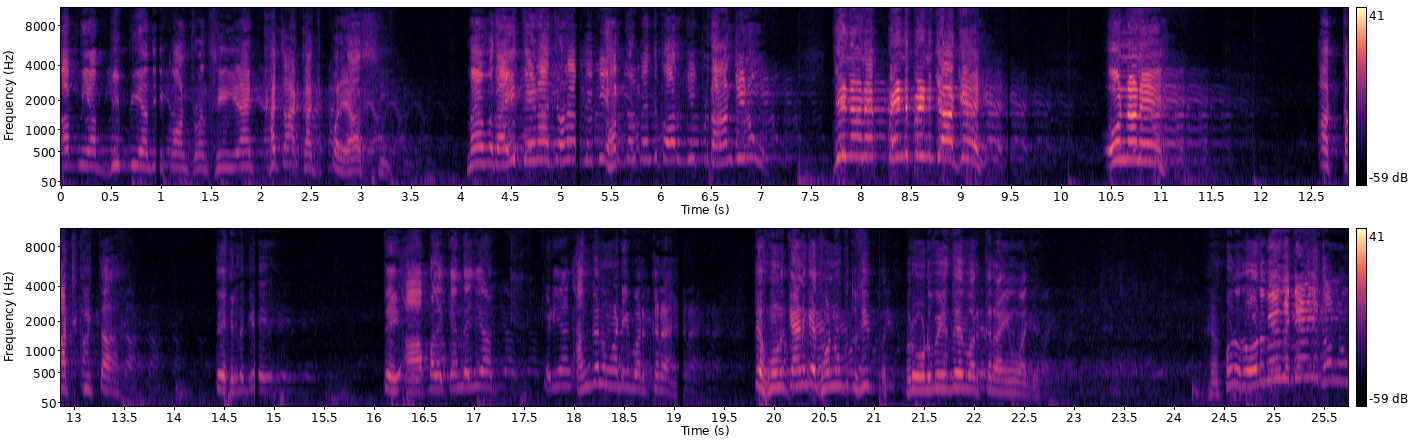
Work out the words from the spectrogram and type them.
ਆਪਣੀਆਂ ਬੀਬੀਆਂ ਦੀ ਕਾਨਫਰੰਸ ਸੀ, ਐ ਖਚਾ ਖਚ ਭਰਿਆ ਸੀ। ਮੈਂ ਵਧਾਈ ਦੇਣਾ ਚਾਹਣਾ ਬੀਬੀ ਹਰਗੋਬਿੰਦ ਕੌਰ ਜੀ ਪ੍ਰਧਾਨ ਜੀ ਨੂੰ, ਜਿਨ੍ਹਾਂ ਨੇ ਪਿੰਡ ਪਿੰਡ ਜਾ ਕੇ ਉਹਨਾਂ ਨੇ ਆ ਕੱਟ ਕੀਤਾ ਤੇ ਹਿਲ ਤੇ ਆਪ ਵਾਲੇ ਕਹਿੰਦੇ ਜੀ, ਆਹ ਕਿਹੜੀਆਂ ਆਂਗਨਵਾੜੀ ਵਰਕਰ ਹੈ? ਤੇ ਹੁਣ ਕਹਿਣਗੇ ਤੁਹਾਨੂੰ ਕਿ ਤੁਸੀਂ ਰੋਡਵੇਜ਼ ਦੇ ਵਰਕਰ ਆਏ ਹੋ ਅੱਜ। ਹੁਣ ਰੋਡਵੇਜ਼ ਦੇ ਕਹਿਣਗੇ ਤੁਹਾਨੂੰ।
